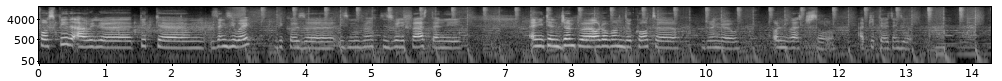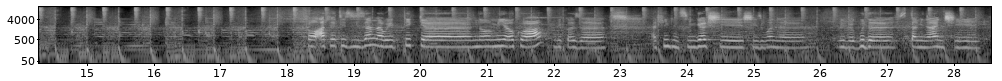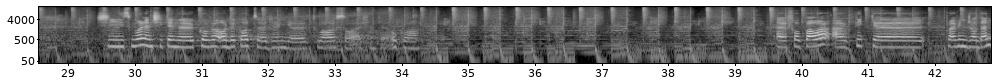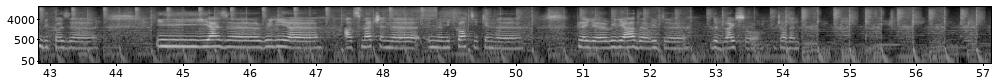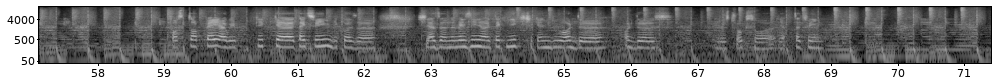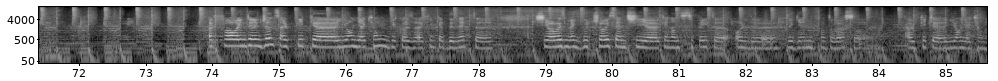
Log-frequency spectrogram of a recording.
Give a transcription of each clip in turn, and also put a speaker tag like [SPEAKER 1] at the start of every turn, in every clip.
[SPEAKER 1] for speed, I will uh, pick um, Zheng Siwei because uh, his movement is really fast and he, and he can jump uh, all around the court uh, during uh, all match. So I pick uh, Zheng Siwei. For athleticism, I will pick uh, Nozomi Okuhara because uh, I think in single she, she's one with a good stamina and she she's small and she can uh, cover all the court uh, during uh, two hours. So I think uh. Uh, for power, I'll pick uh, Praveen Jordan because uh, he, has a really hard match and in the midcourt he can play really hard with the, the drive, so Jordan. For stop play, I will pick uh, Tai Tzu-ying because uh, she has an amazing uh, technique. She can do all the all the, the strokes. So uh, yeah, Tai Tzu-ying. Uh, For intelligence, I'll pick uh, Huang Yaqiong because I think at the net uh, she always makes good choice and she uh, can anticipate uh, all the, the game in front of her. So I'll pick uh, Huang Yaqiong.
